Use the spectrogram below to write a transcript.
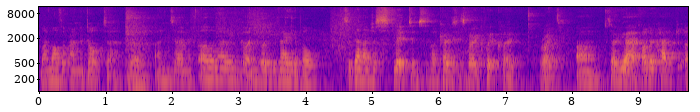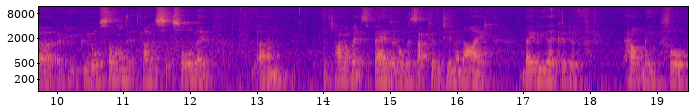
my mother rang a doctor Yeah. and, um, oh no, we haven't got anybody available. So then I just slipped into psychosis very quickly. Right. Um, so yeah, if I'd have had uh, a GP or someone that come and saw me, um, the time I went to bed and all this activity in the night, maybe they could have helped me before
